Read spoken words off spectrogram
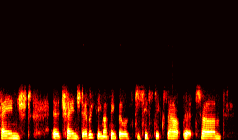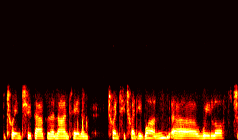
changed uh, changed everything. I think there were statistics out that um, between 2019 and 2021, uh, we lost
